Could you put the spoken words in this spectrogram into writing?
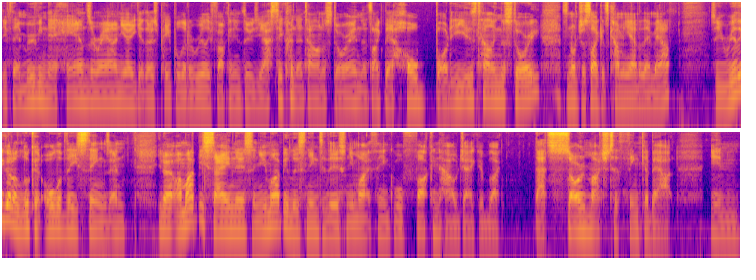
if they're moving their hands around, you know, you get those people that are really fucking enthusiastic when they're telling a story, and it's like their whole body is telling the story. It's not just like it's coming out of their mouth. So you really got to look at all of these things, and you know, I might be saying this, and you might be listening to this, and you might think, well, fucking hell, Jacob, like that's so much to think about in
